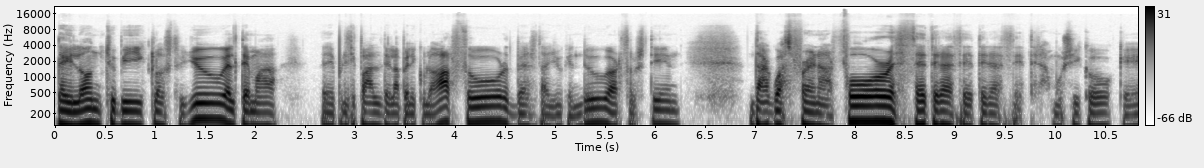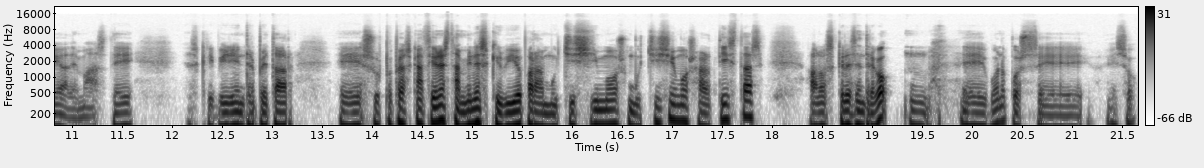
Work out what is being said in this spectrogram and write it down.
They Long to Be Close to You, el tema eh, principal de la película Arthur, Best That You Can Do, Arthur Steen, That Was Friend Art 4, etcétera, etcétera, etcétera. Músico que además de escribir e interpretar eh, sus propias canciones también escribió para muchísimos, muchísimos artistas a los que les entregó, mm, eh, bueno, pues eh, eso,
